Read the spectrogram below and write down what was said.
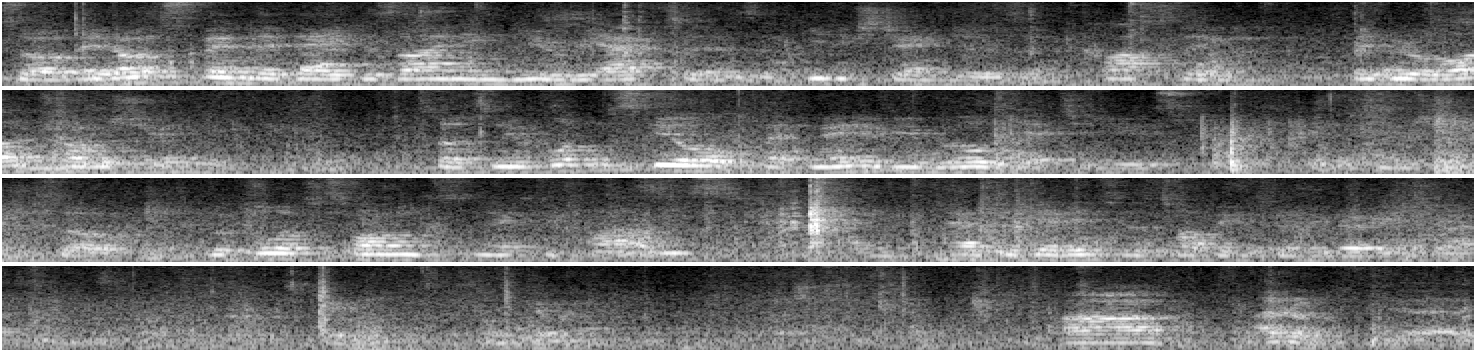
So they don't spend their day designing new reactors and heat exchangers and clustering. They do a lot of troubleshooting. So it's an important skill that many of you will get to use in the future. So look forward to Tom's next few classes. And as we get into the topic, it's going to be very interactive. Okay. Uh, I don't know, uh,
